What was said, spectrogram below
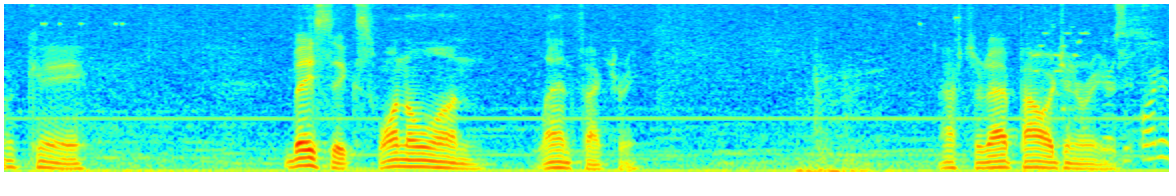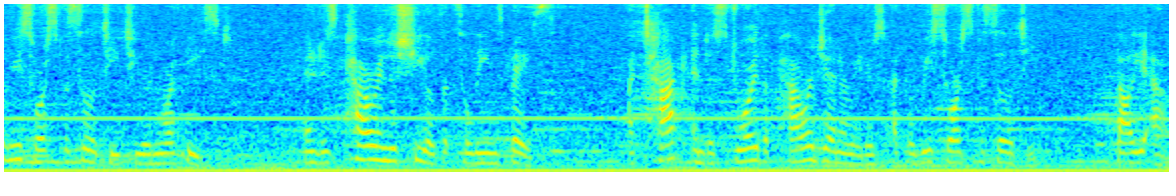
Okay. Basics 101 Land Factory. After that, power generators. There's an order resource facility to your northeast, and it is powering the shields at Celine's base. Attack and destroy the power generators at the resource facility. Thalia out.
